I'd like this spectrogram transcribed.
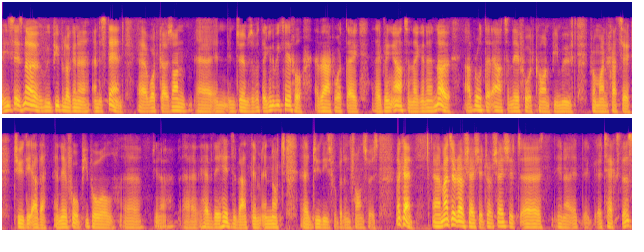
He says, no, people are going to understand what goes on in, in terms of it. They're going to be careful about what they, they bring out, and they're going to know, I brought that out, and therefore it can't be moved from one chatzer to the other. And therefore people will uh, you know, uh, have their heads about them and not uh, do these forbidden transfers. Okay, uh, Matzah Rav Sheshet. Rav Sheshet, uh, you know, attacks this.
